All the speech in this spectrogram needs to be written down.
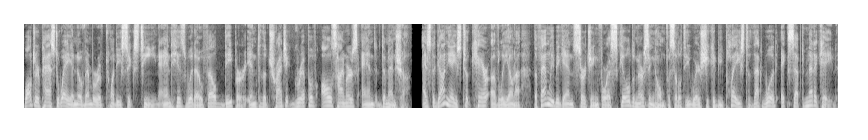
Walter passed away in November of 2016, and his widow fell deeper into the tragic grip of Alzheimer's and dementia. As the Gonyeas took care of Leona, the family began searching for a skilled nursing home facility where she could be placed that would accept Medicaid.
